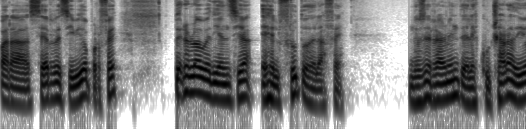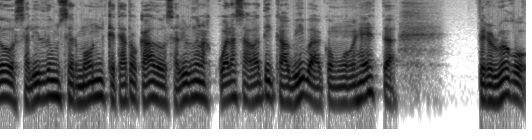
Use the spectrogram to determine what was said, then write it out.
para ser recibido por fe, pero la obediencia es el fruto de la fe. Entonces realmente el escuchar a Dios, salir de un sermón que te ha tocado, salir de una escuela sabática viva como es esta, pero luego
